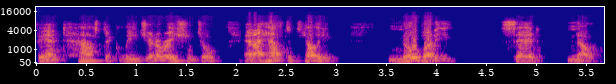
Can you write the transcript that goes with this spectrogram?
fantastic lead generation tool. And I have to tell you, nobody said no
